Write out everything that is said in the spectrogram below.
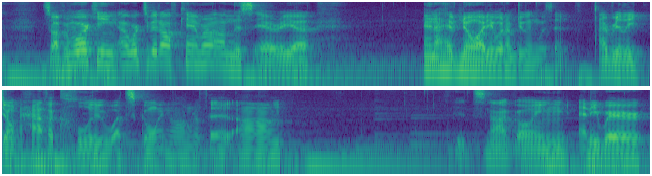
so I've been working, I worked a bit off camera on this area, and I have no idea what I'm doing with it. I really don't have a clue what's going on with it. Um, it's not going anywhere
